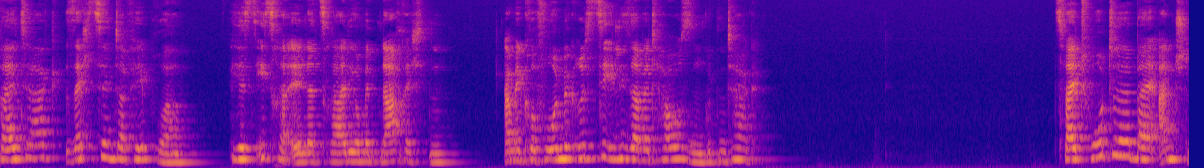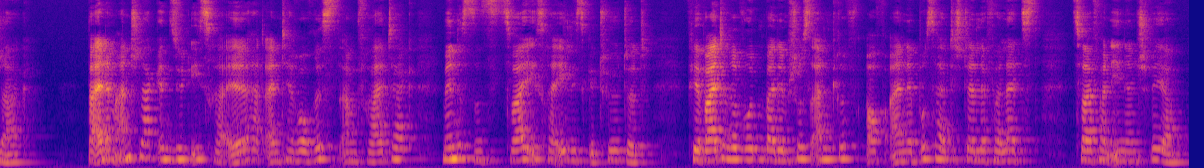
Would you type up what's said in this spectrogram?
Freitag, 16. Februar. Hier ist Israel Netzradio mit Nachrichten. Am Mikrofon begrüßt sie Elisabeth Hausen. Guten Tag. Zwei Tote bei Anschlag. Bei einem Anschlag in Südisrael hat ein Terrorist am Freitag mindestens zwei Israelis getötet. Vier weitere wurden bei dem Schussangriff auf eine Bushaltestelle verletzt, zwei von ihnen schwer.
